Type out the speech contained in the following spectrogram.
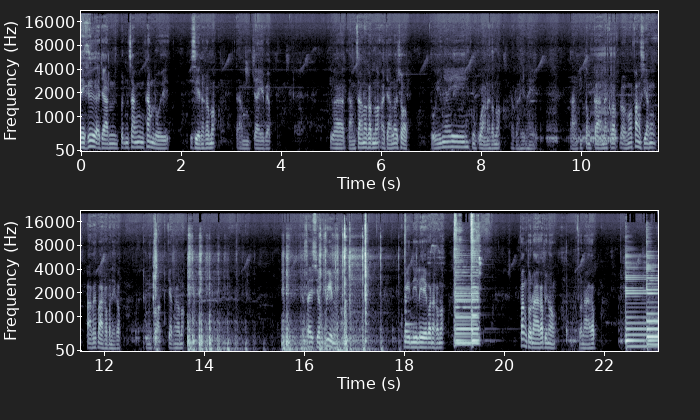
นนี้คืออาจารย์เป็นสร้างทำโดยพิเศษนะครับเนาะตามใจแบบที่ว่าตามสร้างนะครับเนาะอาจารย์เราชอบตัวใหญ่กว้างนะครับเนาะแล้วก็เห็นให้ตามที่ต้องการนะครับ เรามาฟังเสียงปลาไฟฟ้าครับอันนี้ครับอันนี้กอดแจ็คนะครับเนาะจะใส่เสียงควีนควีนดีเลย์ก่อนนะครับเนาะฟังตัวนาครับพี่น้องตัวนาครับครับ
